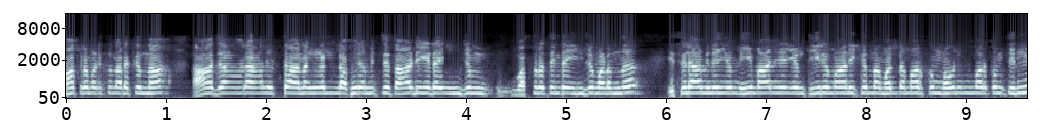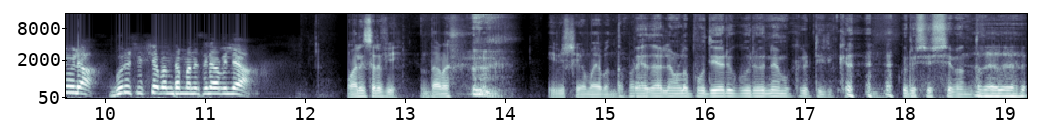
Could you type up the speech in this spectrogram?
മാത്രം എടുത്ത് നടക്കുന്ന ആചാരാനുഷ്ഠാനങ്ങളിൽ അഭിരമിച്ച് താടിയുടെ ഇഞ്ചും വസ്ത്രത്തിന്റെ ഇഞ്ചും അളന്ന് ഇസ്ലാമിനെയും ഈമാനിനെയും തീരുമാനിക്കുന്ന മല്ലന്മാർക്കും മൗലന്മാർക്കും തിരിയൂല. ഗുരു ശിഷ്യ ബന്ധം മനസ്സിലാവില്ല. സലഫി എന്താണ് ഈ വിഷയവുമായി ബന്ധപ്പെട്ട് ഏതായാലും നമ്മൾ പുതിയൊരു ഗുരുവിനെ നമുക്ക് കിട്ടിയിരിക്കുക ഗുരു ശിഷ്യ ബന്ധം. അതെ അതെ.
